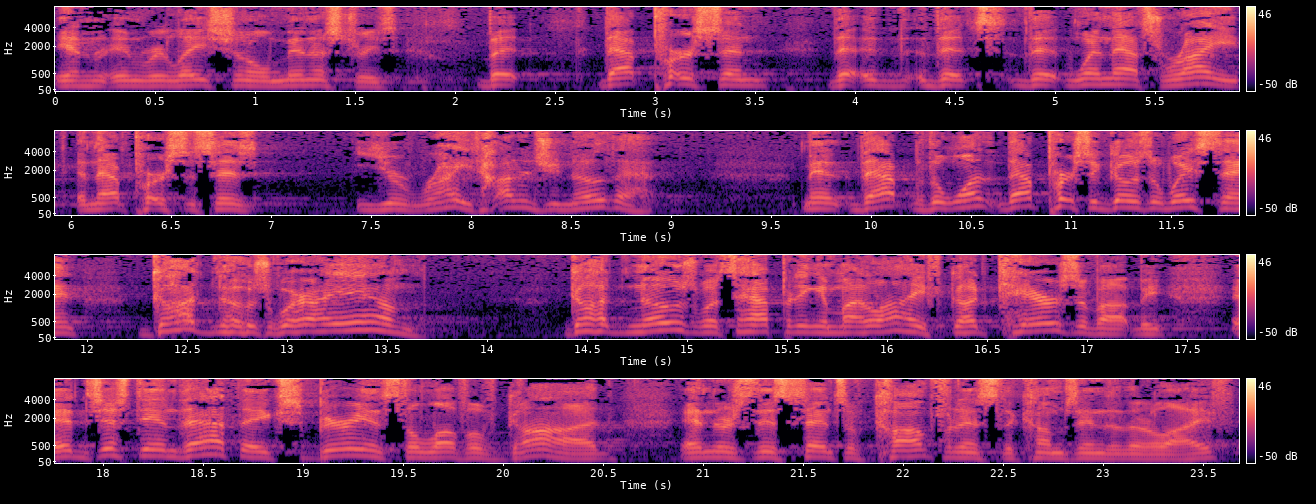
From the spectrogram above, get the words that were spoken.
in, in relational ministries. But that person, that, that's, that when that's right, and that person says, You're right, how did you know that? man, that, the one, that person goes away saying, God knows where I am. God knows what's happening in my life. God cares about me. And just in that, they experience the love of God. And there's this sense of confidence that comes into their life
